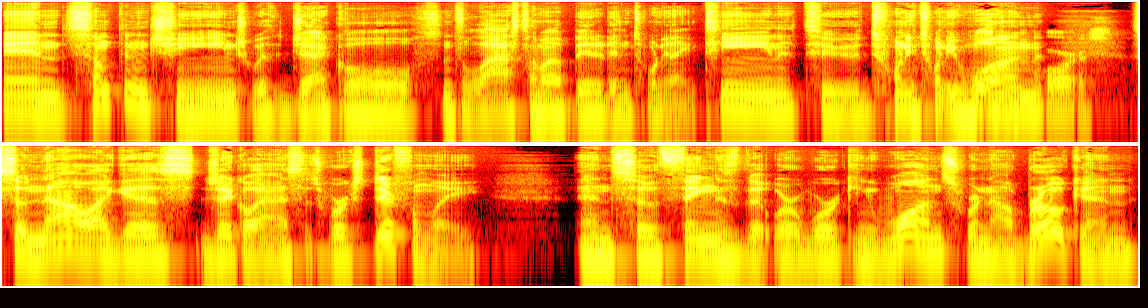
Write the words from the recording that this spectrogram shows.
And something changed with Jekyll since the last time I updated in 2019 to 2021. Of course. So now I guess Jekyll Assets works differently. And so things that were working once were now broken.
